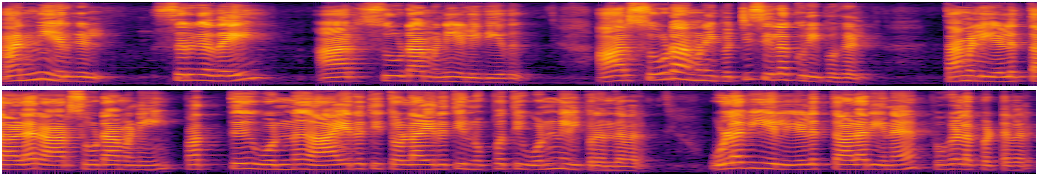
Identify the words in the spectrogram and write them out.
அந்நியர்கள் சிறுகதை ஆர். சூடாமணி எழுதியது. ஆர். சூடாமணி பற்றி சில குறிப்புகள். தமிழ் எழுத்தாளர் ஆர். சூடாமணி பத்து ஒன்று ஆயிரத்தி தொள்ளாயிரத்தி முப்பத்தி ஒன்றில் பிறந்தவர். உளவியல் எழுத்தாளர் என புகழப்பட்டவர்.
